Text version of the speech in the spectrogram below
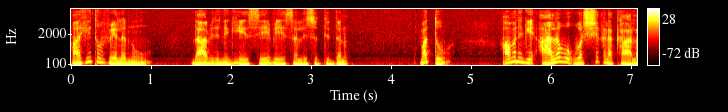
ಅಹಿತೋಫೇಲನು ದಾವಿದನಿಗೆ ಸೇವೆ ಸಲ್ಲಿಸುತ್ತಿದ್ದನು ಮತ್ತು ಅವನಿಗೆ ಹಲವು ವರ್ಷಗಳ ಕಾಲ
